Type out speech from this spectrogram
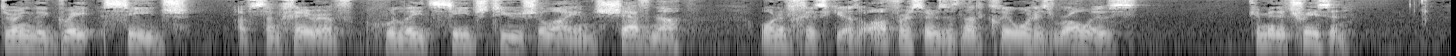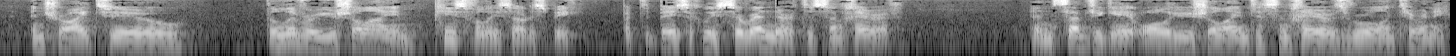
during the great siege of Sancheiriv, who laid siege to Yerushalayim, Shevna, one of Chizkiah's officers, is not clear what his role is, committed treason and tried to deliver Yerushalayim peacefully, so to speak, but to basically surrender to Sancheiriv and subjugate all of Yerushalayim to Sancheiriv's rule and tyranny.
